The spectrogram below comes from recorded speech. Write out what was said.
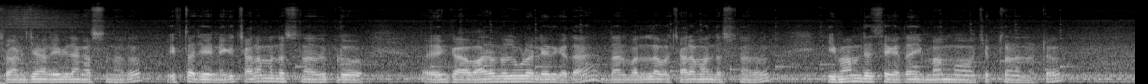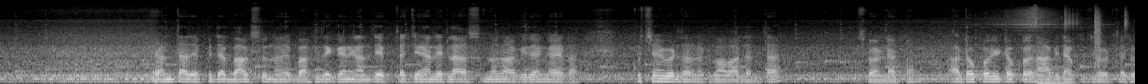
చూడండి జనాలు ఏ విధంగా వస్తున్నారు. ఇఫ్తా చేయడానికి చాలామంది వస్తున్నారు. ఇప్పుడు ఇంకా వారం రోజు కూడా లేదు కదా. దానివల్ల చాలామంది వస్తున్నారు. ఇమాం తెలిసే కదా ఇమామ్ చెప్తున్నాడు అన్నట్టు. అంతా పెద్ద బాక్స్ ఉన్నది. బాక్స్ దగ్గర నేను అంతా చెప్తా. జనాలు ఎట్లా వస్తున్నారో ఆ విధంగా ఇట్లా కూర్చొని పెడతారు అన్నట్టు మా వాళ్ళంతా. చూడండి అట్లా. అటోకోలు ఇటోకోలు ఆ విధంగా కూర్చొని పెడతారు.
